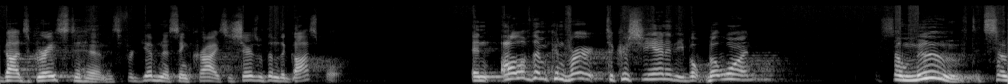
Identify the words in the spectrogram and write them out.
God's grace to him, his forgiveness in Christ. He shares with them the gospel. And all of them convert to Christianity, but, but one, so moved. It's so,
